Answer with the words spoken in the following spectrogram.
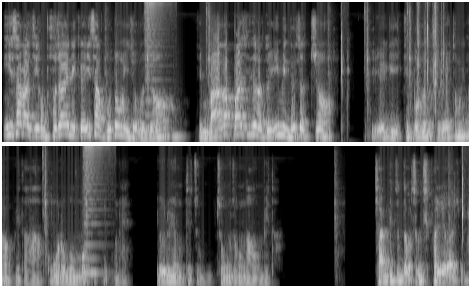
이사가 지금 포장이니까 이사 부동이죠, 그죠? 지금 마가 빠지더라도 이미 늦었죠? 여기 이렇게 먹으면서 외통이 나옵니다. 공으로 못 먹기 때문에. 이런 형태 좀 종종 나옵니다. 장기 뜬다고 정치 팔려가지고.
